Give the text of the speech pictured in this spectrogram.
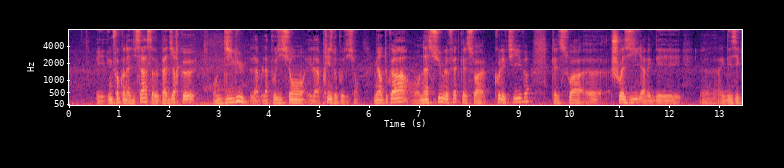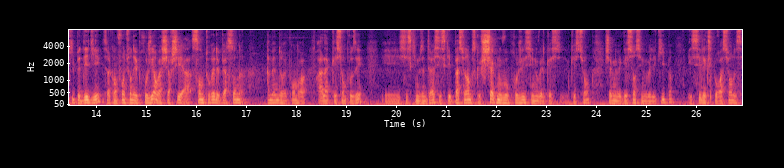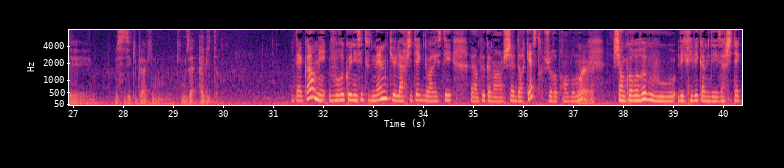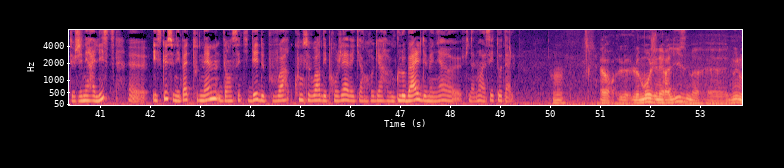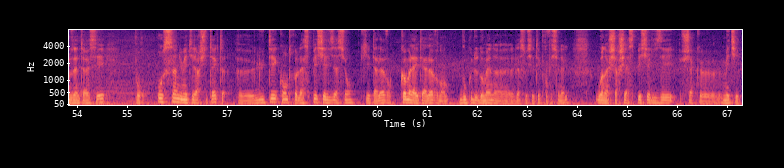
Et une fois qu'on a dit ça, ça ne veut pas dire que on dilue la, position et la prise de position. Mais en tout cas, on assume le fait qu'elle soit collective, qu'elle soit euh, choisie avec des, euh, avec des équipes dédiées. C'est-à-dire qu'en fonction des projets, on va chercher à s'entourer de personnes à même de répondre à la question posée. Et c'est ce qui nous intéresse, c'est ce qui est passionnant parce que chaque nouveau projet, c'est une nouvelle question. Chaque nouvelle question, c'est une nouvelle équipe. Et c'est l'exploration de ces, de ces équipes-là qui, qui, nous habitent. D'accord, mais vous reconnaissez tout de même que l'architecte doit rester euh, un peu comme un chef d'orchestre, je reprends vos mots. Je suis encore heureux, vous vous décrivez comme des architectes généralistes. Euh, est-ce que ce n'est pas tout de même dans cette idée de pouvoir concevoir des projets avec un regard global de manière euh, finalement assez totale? Hum. Alors, le, mot généralisme, euh, nous, nous intéressait pour, au sein du métier d'architecte, euh, lutter contre la spécialisation qui est à l'œuvre, comme elle a été à l'œuvre dans beaucoup de domaines euh, de la société professionnelle, où on a cherché à spécialiser chaque métier.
